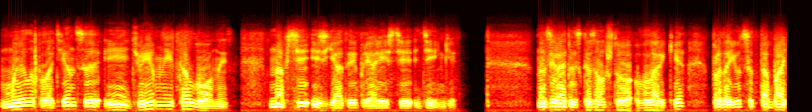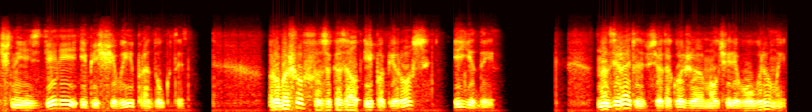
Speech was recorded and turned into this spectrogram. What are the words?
мыло, полотенце и тюремные талоны на все изъятые при аресте деньги. Надзиратель сказал, что в ларьке продаются табачные изделия и пищевые продукты. Рубашов заказал и папирос, и еды. Надзиратель, все такой же молчаливо-угрюмый,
